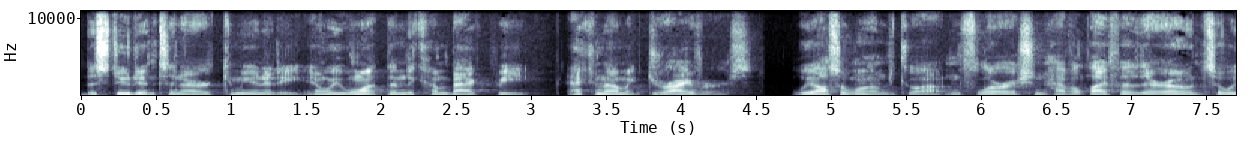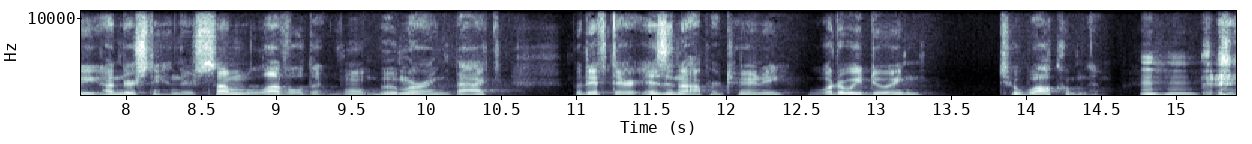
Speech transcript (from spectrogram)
the students in our community and we want them to come back be economic drivers we also want them to go out and flourish and have a life of their own so we understand there's some level that won't boomerang back but if there is an opportunity what are we doing to welcome them mm-hmm.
